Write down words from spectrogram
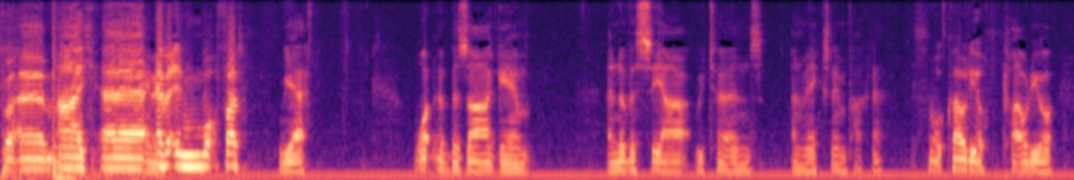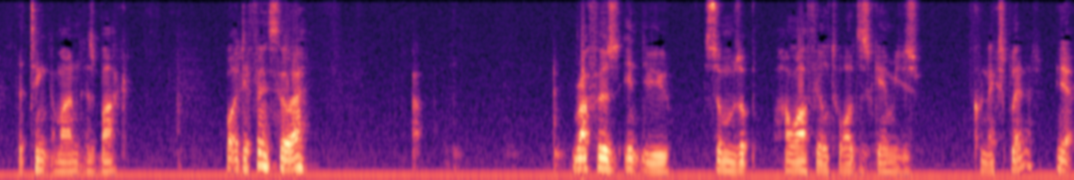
But um, aye, uh, Anyway. Everton Watford. Yeah. What a bizarre game. Another CR returns and makes an impact there. Well, Claudio, Claudio, the Tinkerman, is back. what a difference though, eh? Rafa's interview sums up how I feel towards this game. You just couldn't explain it. Yeah.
